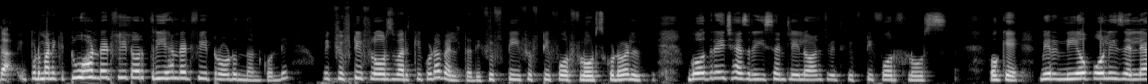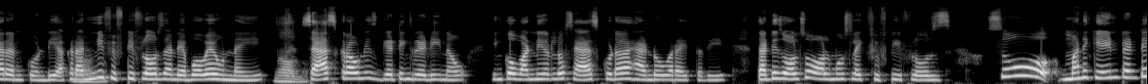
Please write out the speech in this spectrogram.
ద ఇప్పుడు మనకి two hundred feet or three hundred feet road ఉందనుకోండి మీకు ఫిఫ్టీ ఫ్లోర్స్ వరకు కూడా వెళ్తుంది. ఫిఫ్టీ ఫిఫ్టీ ఫోర్ ఫ్లోర్స్ కూడా వెళ్తుంది. Godrej has recently launch with fifty four floors okay మీరు నియోపోలీస్ వెళ్ళారనుకోండి అక్కడ అన్ని. ఫిఫ్టీ ఫ్లోర్స్ అండ్ అబోవే ఉన్నాయి. SAS crown is getting ready now ఇంకో వన్ ఇయర్లో శాస్ కూడా హ్యాండ్ ఓవర్ అవుతుంది that is also almost like fifty floors so మనకి ఏంటంటే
